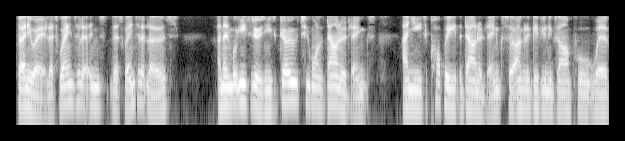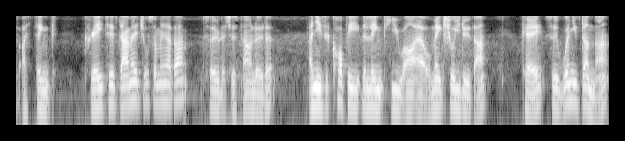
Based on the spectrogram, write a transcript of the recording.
But anyway, let's wait until it let's wait until it loads, and then what you need to do is you need to go to one of the download links and you need to copy the download link. So I'm going to give you an example with, I think, creative damage or something like that. So let's just download it. And you need to copy the link URL. Make sure you do that. Okay, so when you've done that,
